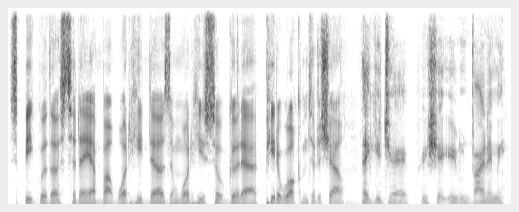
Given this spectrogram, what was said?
speak with us today about what he does and what he's so good at. Peter, welcome to the show. Thank you, Jay. Appreciate you inviting me.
